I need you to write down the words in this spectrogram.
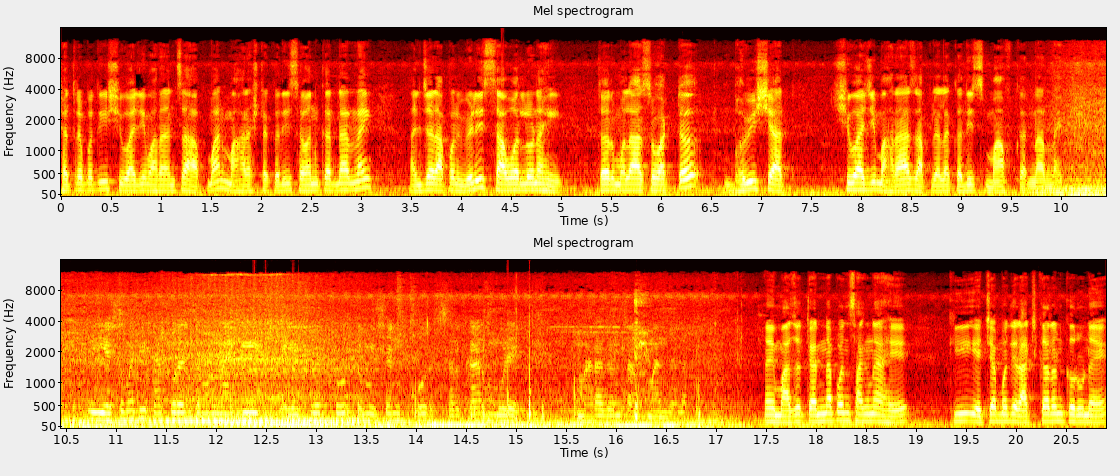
छत्रपती शिवाजी महाराजांचा अपमान महाराष्ट्र कधी सहन करणार नाही. आणि जर आपण वेळीच सावरलो नाही तर मला असं वाटतं भविष्यात शिवाजी महाराज आपल्याला कधीच माफ करणार नाहीत. यशोमती ठाकूरांचं म्हणणं आहे की रिश्वतखोर कमिशनखोर कमिशन सरकारमुळे महाराजांचा अपमान झाला. नाही माझं त्यांना पण सांगणं आहे की याच्यामध्ये राजकारण करू नये.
